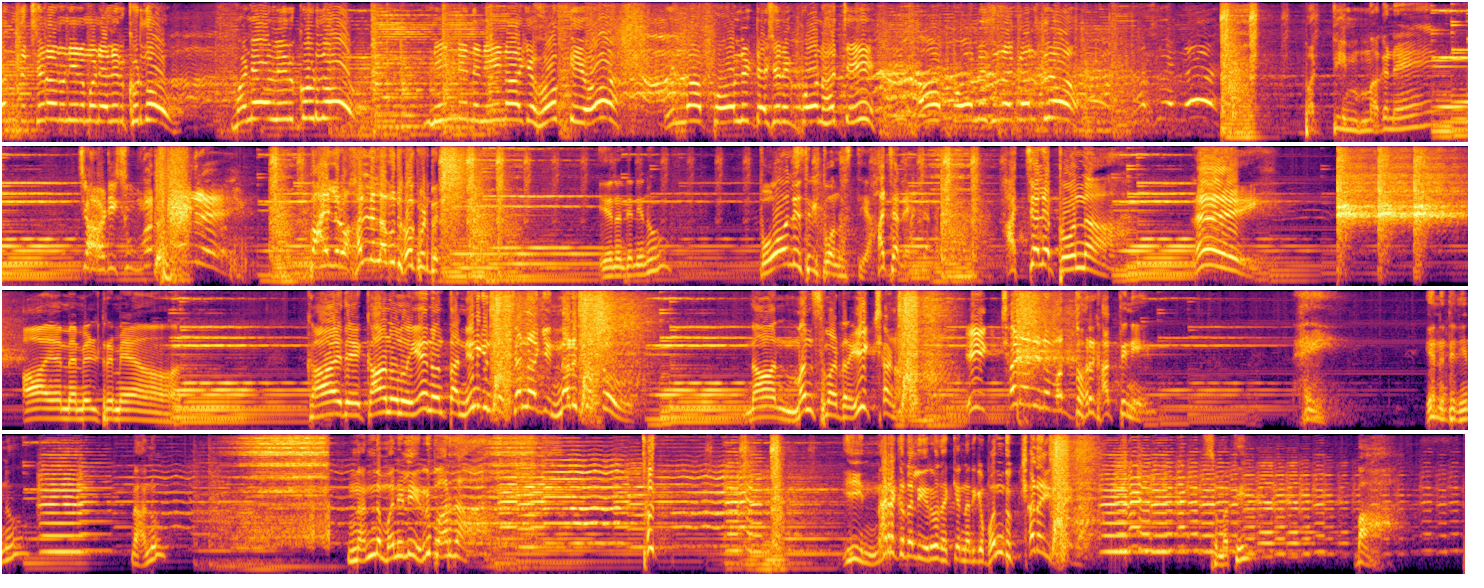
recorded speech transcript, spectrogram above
ಒಂದು ಕ್ಷಣನು ನೀನು ಮನೆಯಲ್ಲಿ ಇರ್ಕೂಡ್ದು. ಮನೆಯಲ್ಲಿ ಇರ್ಕೂಡ್ದು. ನಿನ್ನಿಂದ ನೀನಾಗಿ ಹೋಗ್ತೀಯೋ? ಇಲ್ಲ, ಪೊಲೀಸ್ ಸ್ಟೇಷನ್ಗೆ ಫೋನ್ ಹಚ್ಚಿ, ಆ ಪೊಲೀಸನ್ನ ಕರೆಸ್ಲು ಬಟ್ಟಿ ಮಗನೇ ಚಾಡಿಸು ಅಂದ್ರೆ. ಬಾಯಿಲಿರೋ ಹಲ್ಲೆಲ್ಲ ಬುದ್ದು ಹೋಗ್ಬಿಡ್ಬೇಕು. ಏನಂದೆ ನೀನು? ಪೊಲೀಸರಿಗೆ ಫೋನ್ ಹಚ್ತೀಯ? ಹಚ್ಚಲೆ. ಹಚ್ಚಲೆ ಫೋನ್ನ I M A military man ಕಾಯ್ದೆ, ಕಾನೂನು ಏನು ಅಂತ ನಿನಗಿಂತ ಚೆನ್ನಾಗಿ ನಡೆದಿತ್ತು ನಾನ್ ಮನ್ಸು ಮಾಡಿದ್ರೆ ಈ ಕ್ಷಣ ಈ ಕ್ಷಣ ನಿನ್ನ ಒದ್ದು ಹೊರಗೆ ಹಾಕ್ತೀನಿ. ಹೇ ಏನಂದೆ ನೀನು? ನಾನು? ನನ್ನ ಮನೇಲಿ ಇರಬಾರ್ದ? ಈ ನರಕದಲ್ಲಿ ಇರೋದಕ್ಕೆ ನನಗೆ ಒಂದು ಕ್ಷಣ ಸುಮತಿ, ಬಾ.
